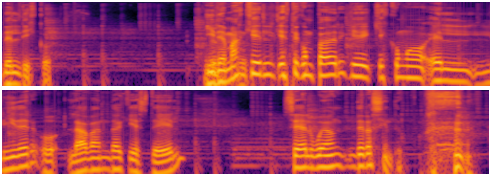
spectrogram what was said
del disco. Y además que el- este compadre, que, que es como el líder o la banda que es de él, sea el weón de los sintes.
